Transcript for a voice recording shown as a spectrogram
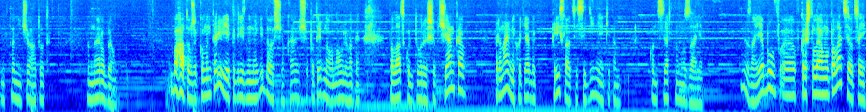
ніхто нічого тут не робив. Багато вже коментарів є під різними відео, що кажуть, що потрібно оновлювати Палац культури Шевченка, принаймні хоча б крісла, оці сидіння, які там в концертному залі. Не знаю, я був е, в Кришталевому палаці, оцей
